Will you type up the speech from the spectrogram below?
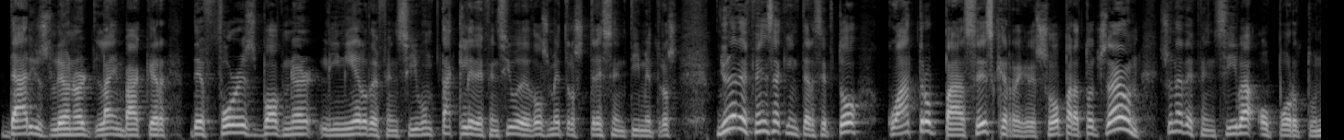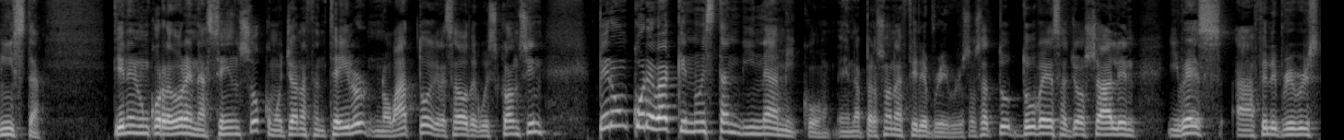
Darius Leonard, linebacker, de Forrest Bogner, liniero defensivo, un tackle defensivo de 2 metros 3 centímetros, y una defensa que interceptó cuatro pases que regresó para touchdown. Es una defensiva oportunista. Tienen un corredor en ascenso como Jonathan Taylor, novato, egresado de Wisconsin, pero un coreback que no es tan dinámico en la persona de Philip Rivers. O sea, tú, tú ves a Josh Allen y ves a Philip Rivers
